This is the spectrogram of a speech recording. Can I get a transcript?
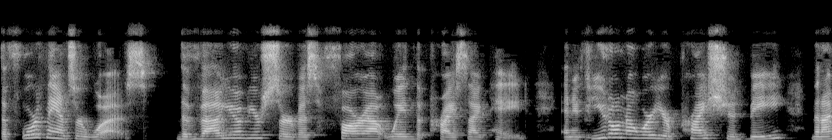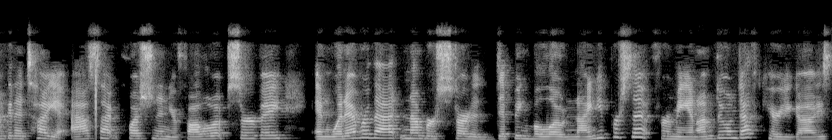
The fourth answer was the value of your service far outweighed the price I paid. And if you don't know where your price should be, then I'm going to tell you, ask that question in your follow-up survey. And whenever that number started dipping below 90% for me, and I'm doing death care, you guys,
